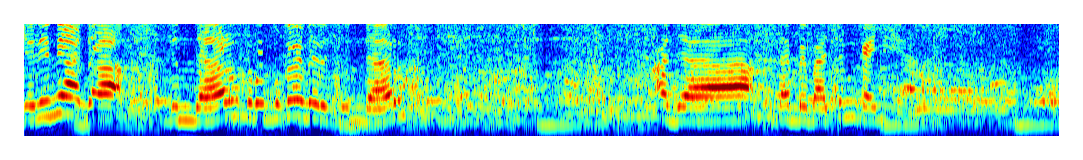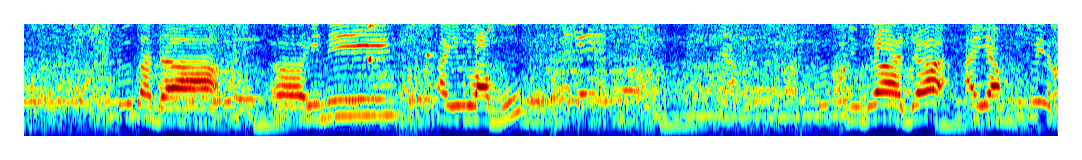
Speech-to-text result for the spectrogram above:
Jadi ini ada gendar, kerupuknya dari gendar. Ada tempe bacem kayaknya ya. Terus ada eh, ini sayur labu. Juga ada ayam suwir.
